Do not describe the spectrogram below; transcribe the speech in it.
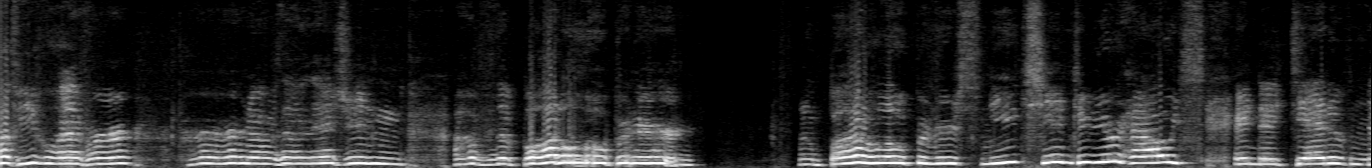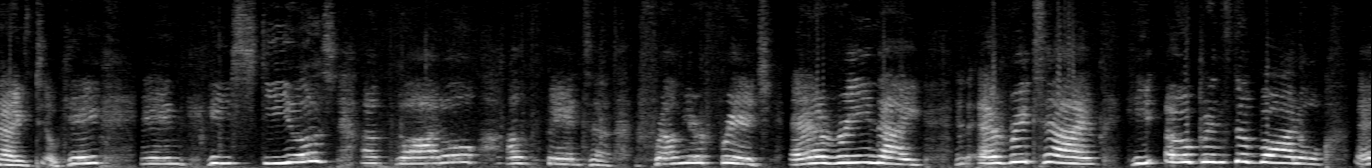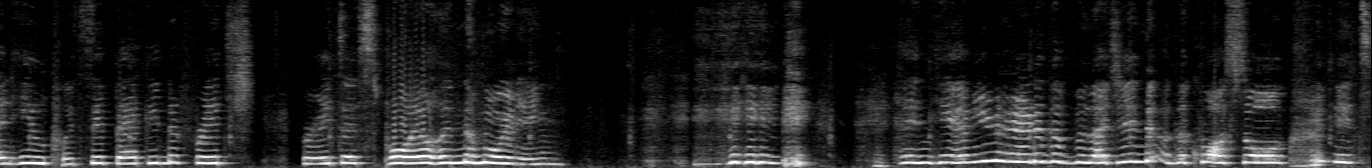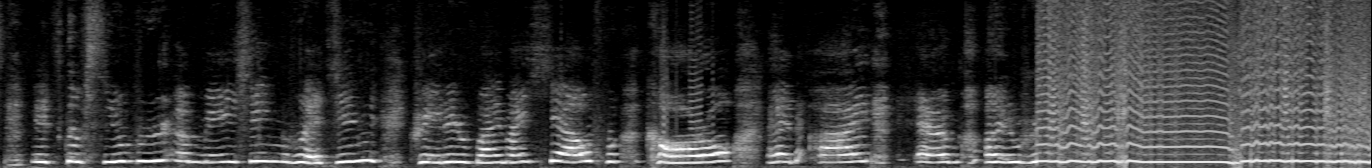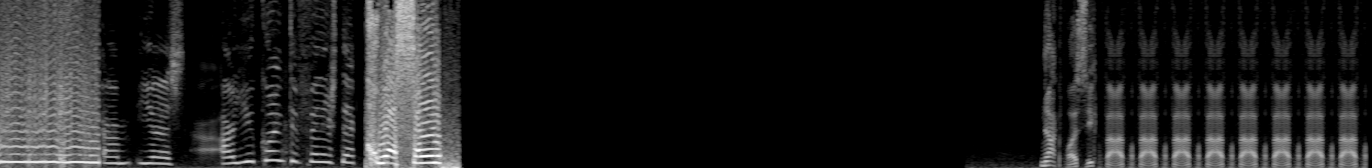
Have you ever heard of the legend of the bottle opener? A bottle opener sneaks into your house in the dead of night, okay? And he steals a bottle of Fanta from your fridge every night. And every time he opens the bottle and he puts it back in the fridge for it to spoil in the morning. And have you heard of the legend of the croissant? It's it's the super amazing legend created by myself, Carl, and I am a Um, Are you going to finish that croissant? Knock plus six five five five five five five five five five five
